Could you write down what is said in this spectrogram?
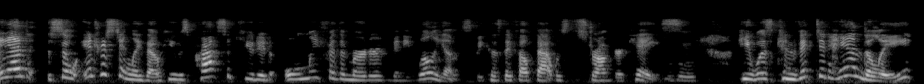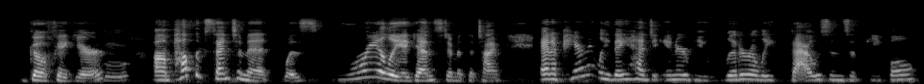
and so interestingly though he was prosecuted only for the murder of minnie williams because they felt that was the stronger case Mhm. he was convicted handily go figure Mhm. um, public sentiment was really against him at the time and apparently they had to interview literally thousands of people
